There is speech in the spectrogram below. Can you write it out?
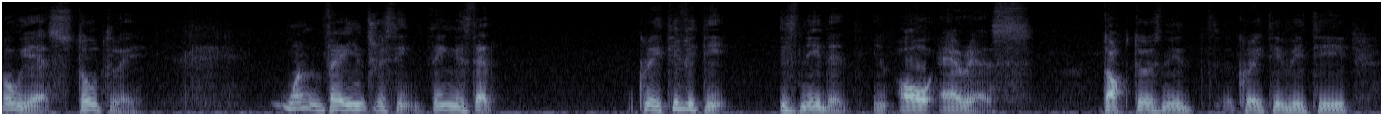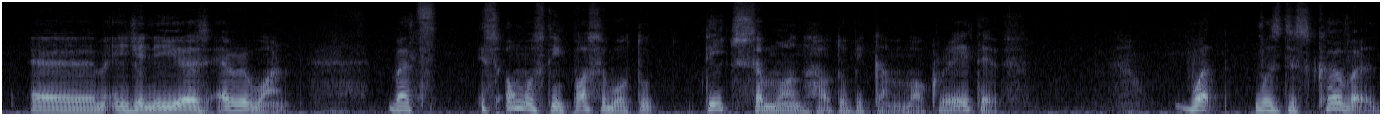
Oh, yes, totally. One very interesting thing is that creativity is needed in all areas. Doctors need creativity, um, engineers, everyone. But it's almost impossible to teach someone how to become more creative. What was discovered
